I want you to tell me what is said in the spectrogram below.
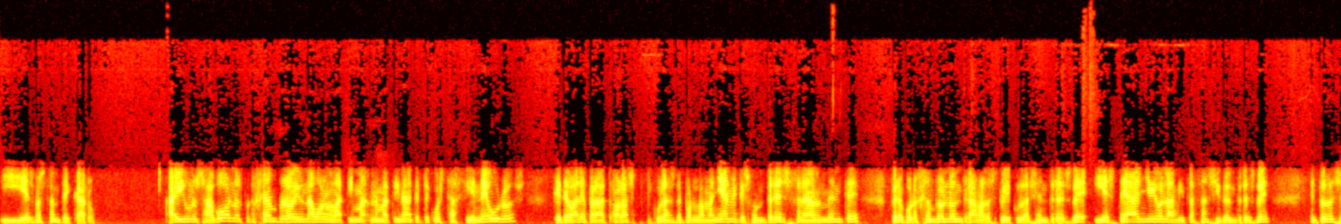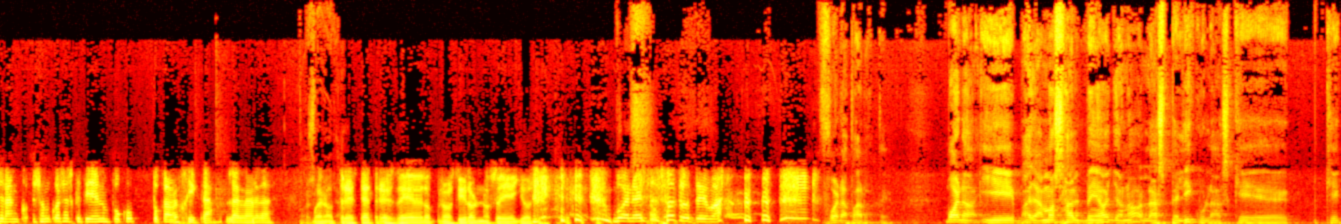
y es bastante caro. Hay unos abonos, por ejemplo, hay un abono matinal que te cuesta 100 euros, que te vale para todas las películas de por la mañana, que son tres generalmente, pero por ejemplo no entraban las películas en 3D y este año la mitad han sido en 3D. Entonces eran, son cosas que tienen un poco poca lógica, la verdad. Pues bueno, 3D, 3D, lo que nos dieron no sé ellos. bueno, eso es otro tema. Fuera parte. Bueno, y vayamos al meollo, ¿no? Las películas, ¿qué que,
